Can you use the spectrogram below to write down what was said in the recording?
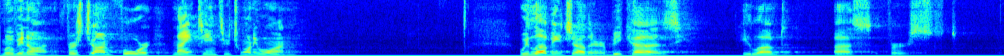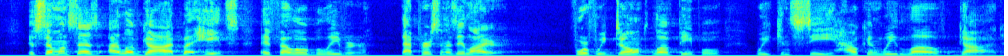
Moving on, 1 John 4 19 through 21. We love each other because he loved us first. If someone says, I love God, but hates a fellow believer, that person is a liar. For if we don't love people we can see, how can we love God,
